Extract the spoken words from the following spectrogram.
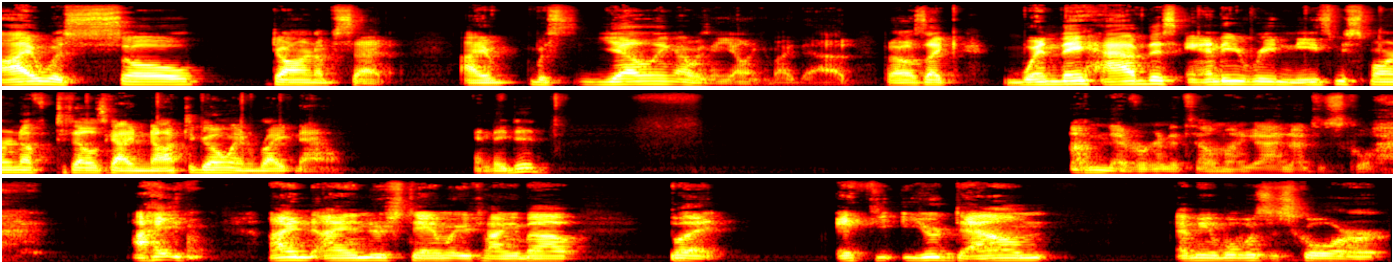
I was so darn upset. I was yelling. I wasn't yelling at my dad, but I was like, when they have this, Andy Reid needs to be smart enough to tell this guy not to go in right now, and they did. I'm never gonna tell my guy not to score. I I I understand what you're talking about, but if you're down, I mean, what was the score?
